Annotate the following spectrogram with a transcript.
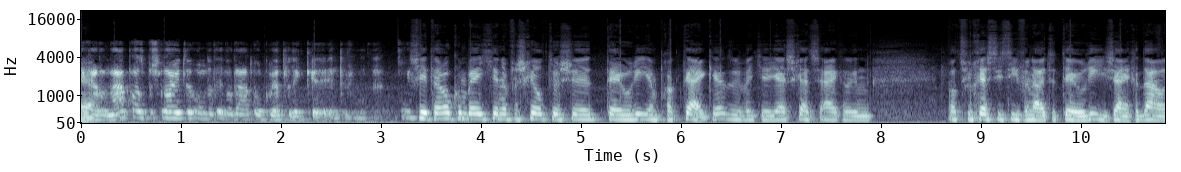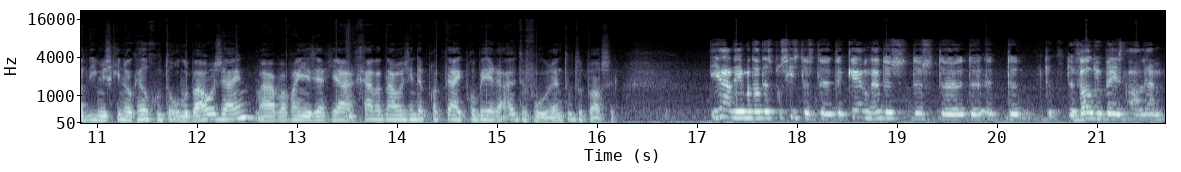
Ja. Ik ga daarna pas besluiten om dat inderdaad ook wettelijk uh, in te voeren. Zit er ook een beetje een verschil tussen theorie en praktijk? Hè? Dus weet je, jij schetst eigenlijk een, wat suggesties die vanuit de theorie zijn gedaan, en die misschien ook heel goed te onderbouwen zijn, maar waarvan je zegt, ja, ga dat nou eens in de praktijk proberen uit te voeren en toe te passen. Ja, nee, maar dat is precies dus de, de kern. Hè? Dus, dus de, de, de, de value-based ALM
